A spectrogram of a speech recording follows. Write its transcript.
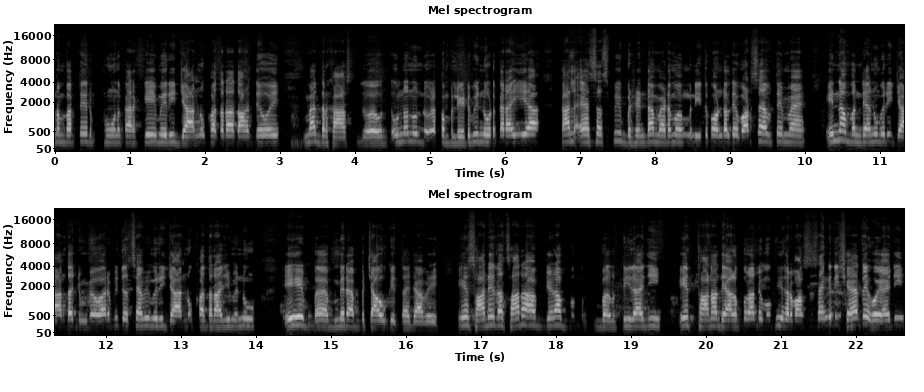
ਨੰਬਰ ਤੇ ਫੋਨ ਕਰਕੇ ਮੇਰੀ ਜਾਨ ਨੂੰ ਖਤਰਾ ਦੱਸਦੇ ਹੋਏ ਮੈਂ ਦਰਖਾਸਤ ਉਹਨਾਂ ਨੂੰ ਕੰਪਲੀਟ ਵੀ ਨੋਟ ਕਰਾਈ ਆ। ਕੱਲ ਐਸਐਸਪੀ ਬਠਿੰਡਾ ਮੈਡਮ ਮਨੀਤ ਕੌਂਡਲ ਦੇ WhatsApp ਤੇ ਮੈਂ ਇਹਨਾਂ ਬੰਦਿਆਂ ਨੂੰ ਮੇਰੀ ਜਾਨ ਦਾ ਜ਼ਿੰਮੇਵਾਰ ਵੀ ਦੱਸਿਆ ਵੀ ਮੇਰੀ ਜਾਨ ਨੂੰ ਖਤਰਾ ਜੀ ਮੈਨੂੰ ਇਹ ਮੇਰਾ ਬਚਾਓ ਕੀਤਾ ਜਾਵੇ। ਇਹ ਸਾਰੇ ਦਾ ਸਾਰਾ ਜਿਹੜਾ ਬ- ਵਤੀਰਾ ਜੀ ਇਹ ਥਾਣਾ ਦਿਆਲਪੁਰਾ ਦੇ ਮੁਖੀ ਹਰਵੰਸ ਸਿੰਘ ਦੀ ਸ਼ਹਿ ਤੇ ਹੋਇਆ ਜੀ।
